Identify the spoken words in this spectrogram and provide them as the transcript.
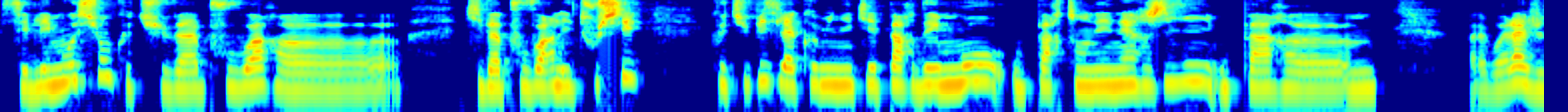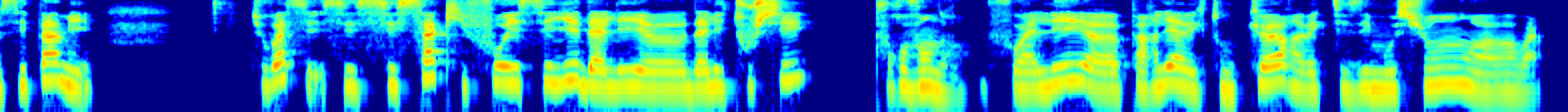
c'est l'émotion que tu vas pouvoir, euh, qui va pouvoir les toucher, que tu puisses la communiquer par des mots ou par ton énergie ou par, euh, bah, voilà, je sais pas, mais tu vois, c'est ça qu'il faut essayer d'aller d'aller toucher pour vendre. Il faut aller parler avec ton cœur, avec tes émotions, voilà.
